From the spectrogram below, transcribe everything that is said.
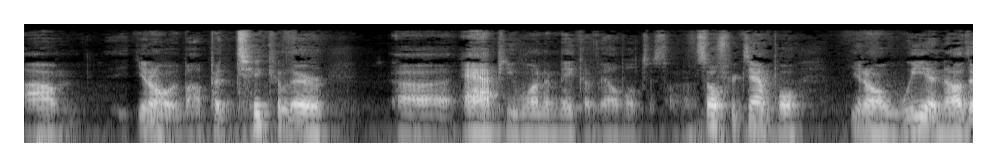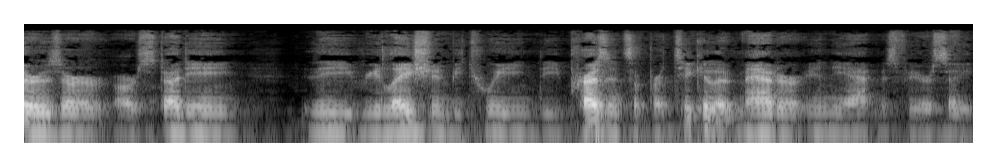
um, you know, a particular uh, app you want to make available to someone. So, for example, you know, we and others are, are studying the relation between the presence of particulate matter in the atmosphere, say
